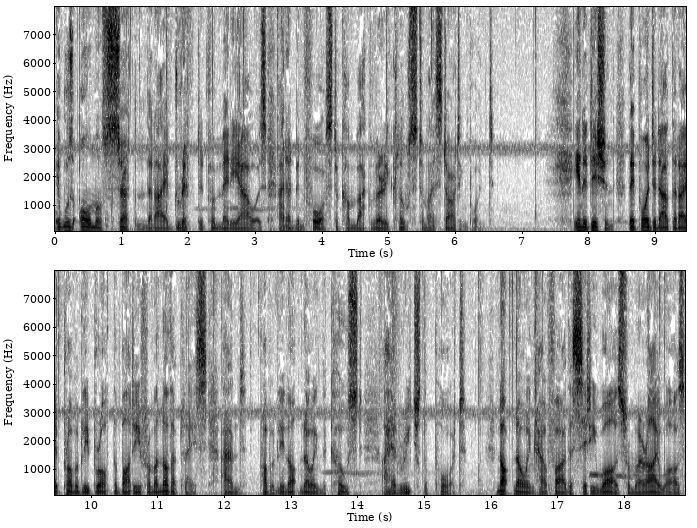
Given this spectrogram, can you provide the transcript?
it was almost certain that I had drifted for many hours and had been forced to come back very close to my starting point. In addition, they pointed out that I had probably brought the body from another place, and, probably not knowing the coast, I had reached the port. Not knowing how far the city was from where I was,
